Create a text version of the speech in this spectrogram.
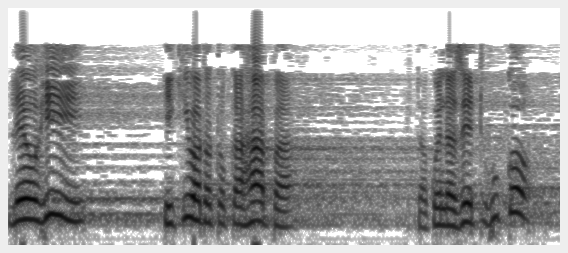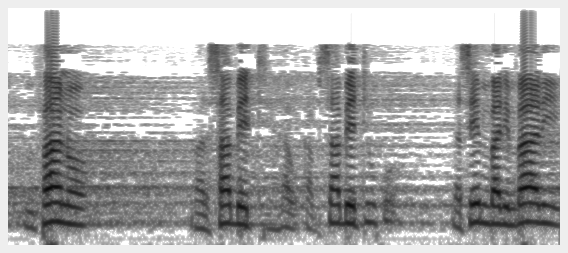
Leo hii ikiwa tutotoka hapa tutakwenda zetu huko mfano Marsabit au Kapsabet huko na sehemu mbalimbali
